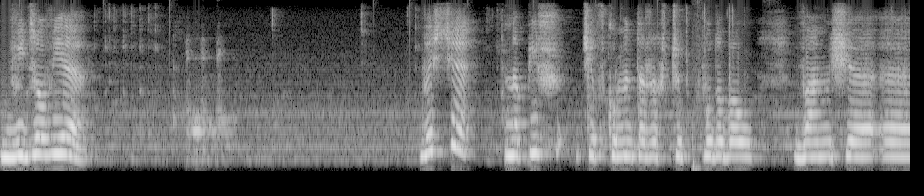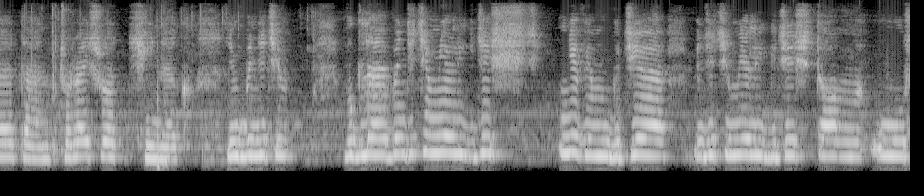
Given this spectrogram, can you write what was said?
Widzowie, weźcie, napiszcie w komentarzach, czy podobał Wam się e, ten wczorajszy odcinek. Jak będziecie, w ogóle będziecie mieli gdzieś, nie wiem gdzie, będziecie mieli gdzieś tam us,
